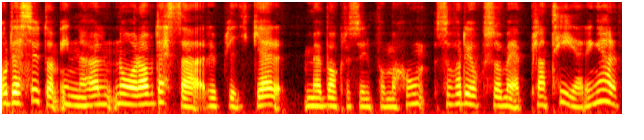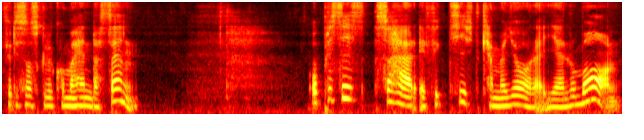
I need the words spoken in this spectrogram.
Och dessutom innehöll några av dessa repliker med bakgrundsinformation så var det också med planteringar för det som skulle komma hända sen. Och precis så här effektivt kan man göra i en roman.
